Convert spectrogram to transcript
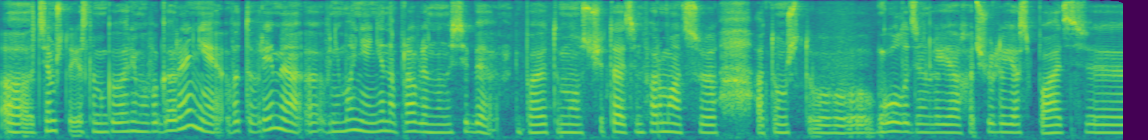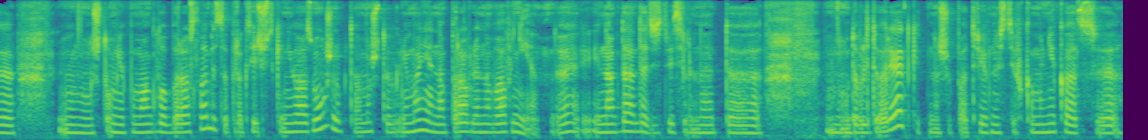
э, тем, что если мы говорим о выгорании, в это время внимание не направлено на себя. И поэтому считать информацию о том, что голоден ли я, хочу ли я спать, что мне помогло бы расслабиться, практически невозможно, потому что внимание направлено вовне. Да? Иногда, да, действительно, это удовлетворяет какие-то наши потребности, потребности в коммуникации,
